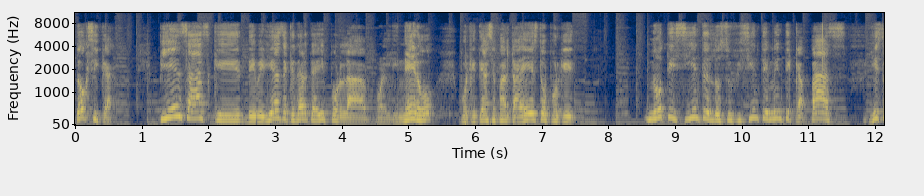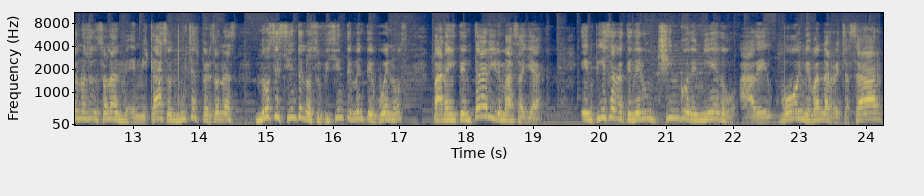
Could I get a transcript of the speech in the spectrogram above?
tóxica piensas que deberías de quedarte ahí por la por el dinero, porque te hace falta esto, porque no te sientes lo suficientemente capaz. Y esto no es solo en, en mi caso, en muchas personas no se sienten lo suficientemente buenos para intentar ir más allá. Empiezan a tener un chingo de miedo. A de voy, me van a rechazar.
